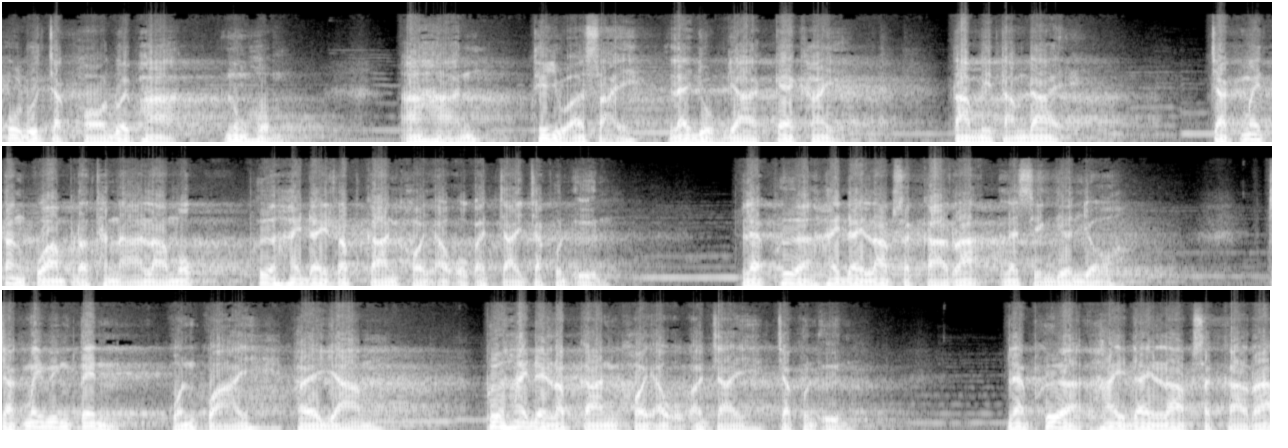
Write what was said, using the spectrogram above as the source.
ผู้รู้จักพอด้วยผ้านุ่งห่ม อาหารที่อยู่อาศัยและหยูกยาแก้ไข ตามมีตามได้ จักไม่ตั้งความปรารถนาลามกเพื่อให้ได้รับการคอยเอาอกอาใจจากคนอื่น และเพื่อให้ได้ลาบสการะและเสียงเยินยอจักไม่วิ่งเต้นขวนขวาย พยายาม เพื่อให้ได้รับการคอยเอาอกอาใจจากคนอื่น และเพื่อให้ได้ลาบสการะ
